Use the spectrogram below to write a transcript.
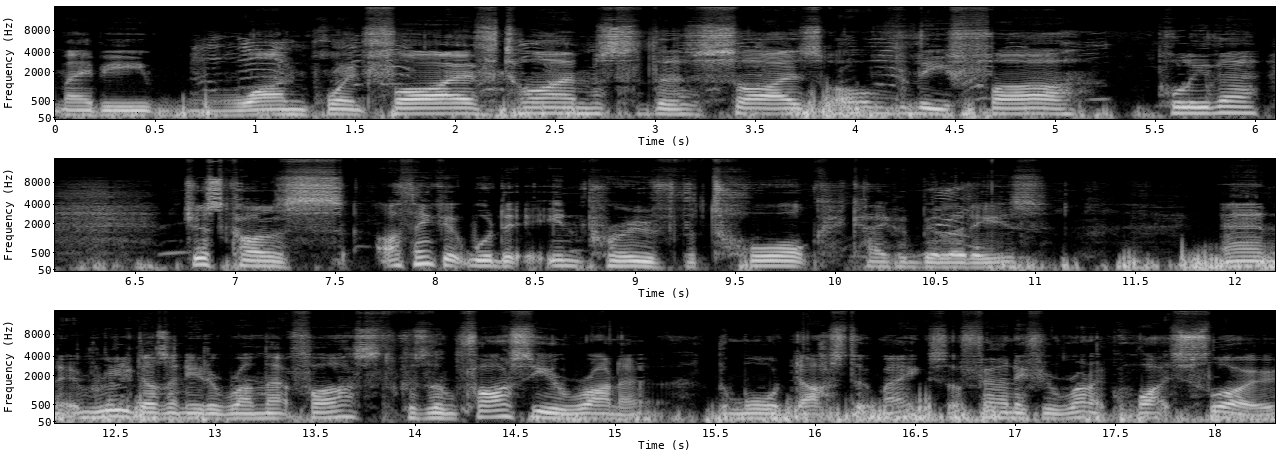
maybe 1.5 times the size of the far pulley there just because I think it would improve the torque capabilities and it really doesn't need to run that fast because the faster you run it the more dust it makes. I found if you run it quite slow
